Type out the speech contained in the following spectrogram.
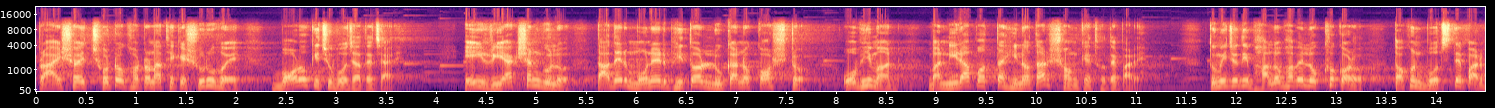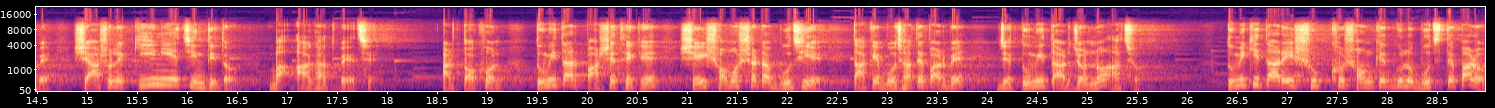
প্রায়শই ছোট ঘটনা থেকে শুরু হয়ে বড় কিছু বোঝাতে চায়। এই রিয়াকশনগুলো তাদের মনের ভিতর লুকানো কষ্ট, অভিমান বা নিরাপত্তাহীনতার সংকেত হতে পারে। তুমি যদি ভালোভাবে লক্ষ্য করো, তখন বুঝতে পারবে সে আসলে কি নিয়ে চিন্তিত বা আঘাত পেয়েছে। আর তখন তুমি তার পাশে থেকে সেই সমস্যাটা বুঝিয়ে তাকে বোঝাতে পারবে যে তুমি তার জন্য আছো। তুমি কি তার এই সূক্ষ্ম সংকেতগুলো বুঝতে পারো?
